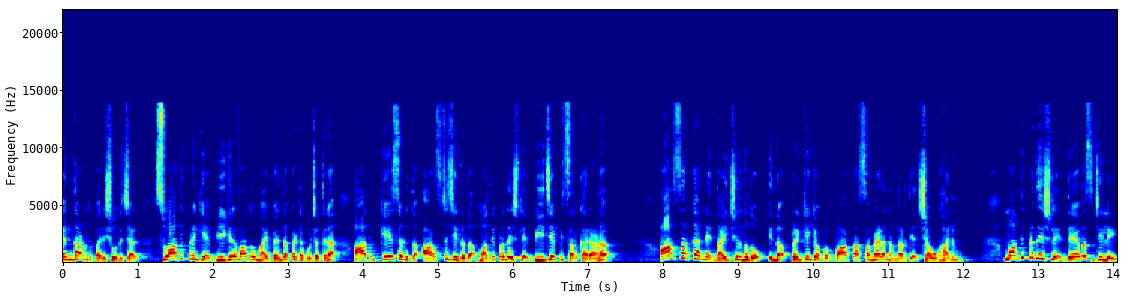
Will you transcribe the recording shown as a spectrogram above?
എന്താണെന്ന് പരിശോധിച്ചാൽ സ്വാതി പ്രഗ്യയെ ഭീകരവാദവുമായി ബന്ധപ്പെട്ട കുറ്റത്തിന് ആദ്യം കേസെടുത്ത് അറസ്റ്റ് ചെയ്തത് മധ്യപ്രദേശിലെ ബി ജെ പി സർക്കാരാണ്. ആ സർക്കാരിനെ നയിച്ചിരുന്നതോ ഇന്ന് പ്രഗ്യയ്ക്കൊപ്പം വാർത്താ സമ്മേളനം നടത്തിയ ചൌഹാനും. മധ്യപ്രദേശിലെ ദേവസ് ജില്ലയിൽ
